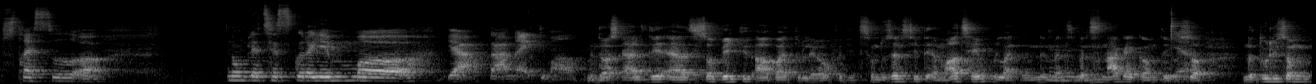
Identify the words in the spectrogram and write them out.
stresset, og nogen bliver tæsket derhjemme, og ja, der er rigtig meget. Men det er også ærligt, det er så vigtigt arbejde, du laver, fordi som du selv siger, det er meget tabubelagt, nemlig, man, Mhm. man snakker ikke om det, Ja. så når du ligesom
